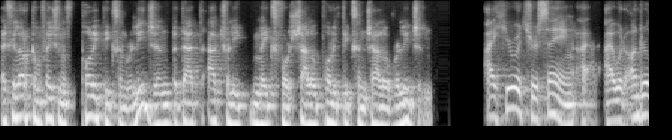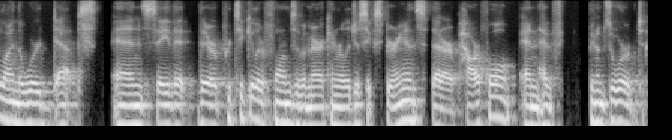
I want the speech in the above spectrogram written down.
I see a lot of conflation of politics and religion, but that actually makes for shallow politics and shallow religion. I hear what you're saying. I, I would underline the word depth and say that there are particular forms of American religious experience that are powerful and have been absorbed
